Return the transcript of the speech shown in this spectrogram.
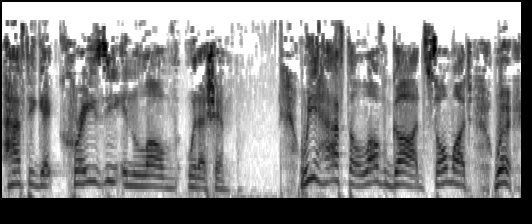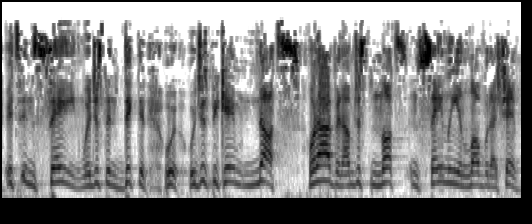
have to get crazy in love with Hashem. We have to love God so much where it's insane. We're just addicted. We're, we just became nuts. What happened? I'm just nuts, insanely in love with Hashem.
